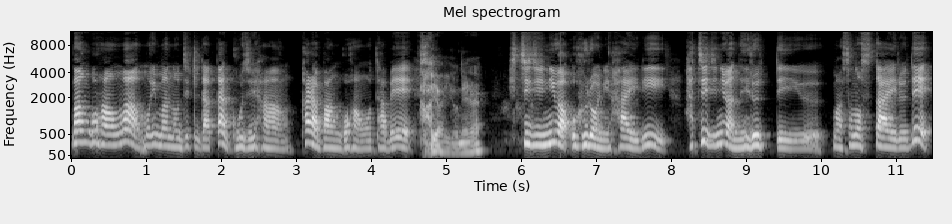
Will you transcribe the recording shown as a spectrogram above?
晩ご飯はもう今の時期だったら5時半から晩ご飯を食べ、早いよね。7時にはお風呂に入り、8時には寝るっていう、まあそのスタイルで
